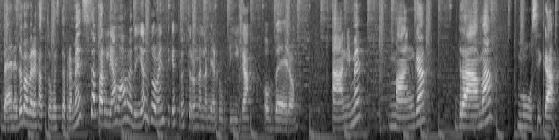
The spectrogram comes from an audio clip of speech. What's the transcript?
Bene, dopo aver fatto questa premessa parliamo ora degli argomenti che tratterò nella mia rubrica, ovvero anime, manga, drama, musica.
